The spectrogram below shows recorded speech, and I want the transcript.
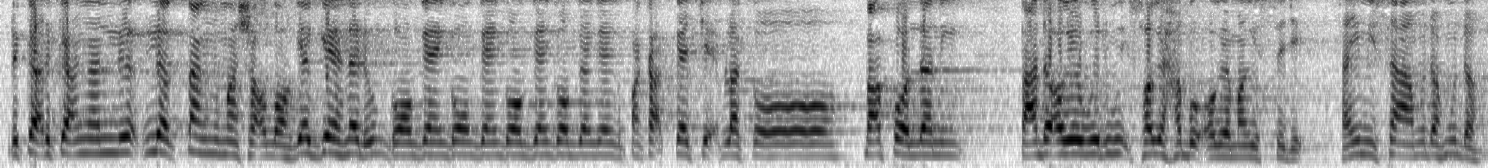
dekat-dekat dengan lihat tang ni masya-Allah geger lalu. Gogeng gogeng gogeng gogeng pakat kecek belaka. Apa lah ni? Tak ada orang wirwit sore habuk orang mari sejik. Saya misal mudah-mudah.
